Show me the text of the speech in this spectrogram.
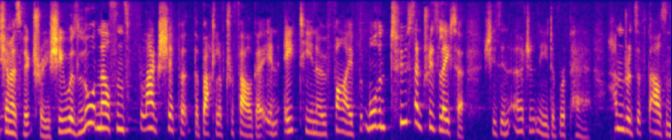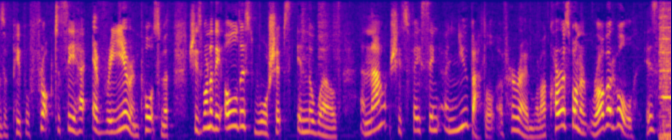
HMS Victory. She was Lord Nelson's flagship at the Battle of Trafalgar in 1805, but more than two centuries later, she's in urgent need of repair. Hundreds of thousands of people flock to see her every year in Portsmouth. She's one of the oldest warships in the world, and now she's facing a new battle of her own. Well, our correspondent Robert Hall is there.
